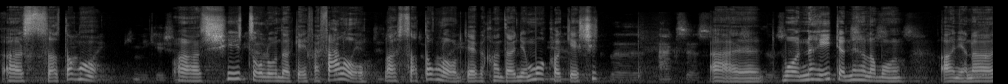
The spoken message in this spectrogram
à sở tông. ờ sĩ做路的给发发了，了手动了，就看到你莫可给sĩ à我那一点那个了么啊，你那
